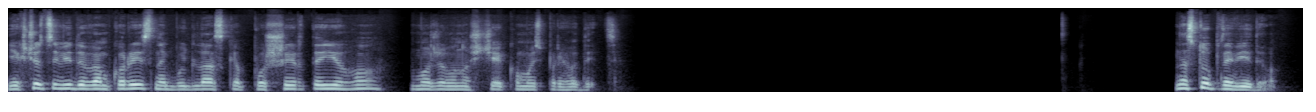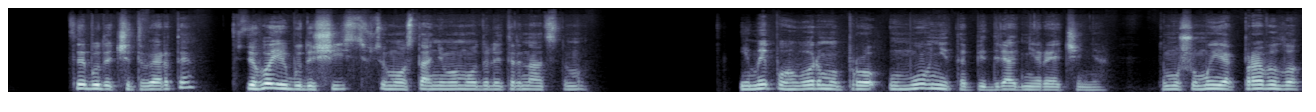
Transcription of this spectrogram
Якщо це відео вам корисне, будь ласка, поширте його, може воно ще комусь пригодиться. Наступне відео. Це буде четверте. Всього їх буде шість в цьому останньому модулі 13. І ми поговоримо про умовні та підрядні речення. Тому що ми, як правило,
